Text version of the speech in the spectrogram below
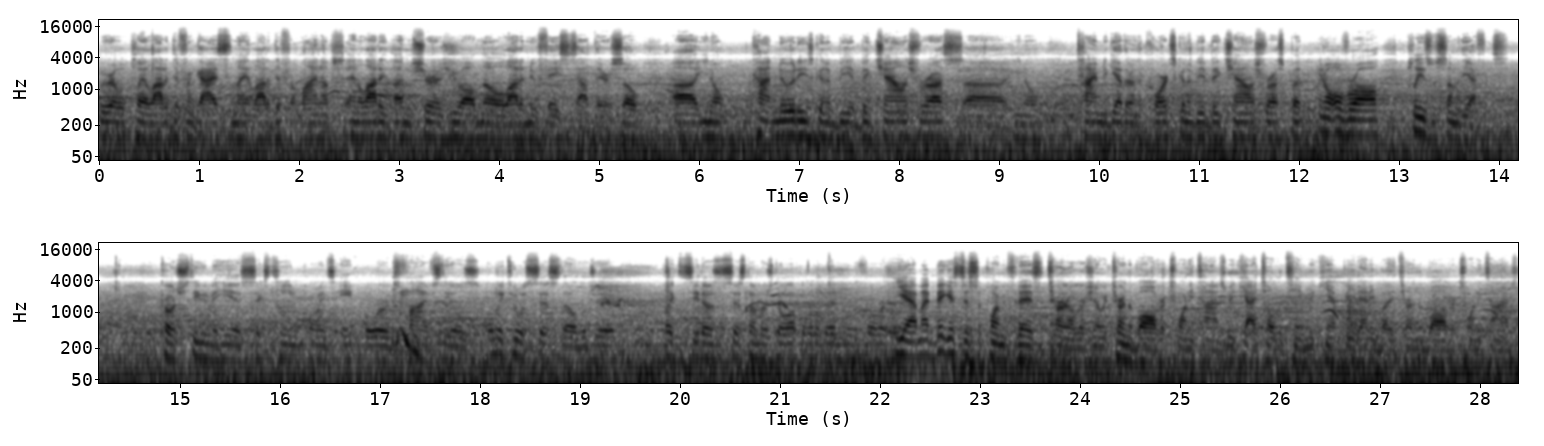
We were able to play a lot of different guys tonight, a lot of different lineups, and a lot of, I'm sure, as you all know, a lot of new faces out there. So, uh, you know, continuity is going to be a big challenge for us. Uh, you know, time together on the court is going to be a big challenge for us. But, you know, overall, pleased with some of the efforts. Coach Stephen Mejia, 16 points, eight boards, five steals, only two assists though. Would you like to see those assist numbers go up a little bit moving forward? Yeah, my biggest disappointment today is the turnovers. You know, we turned the ball over 20 times. We, I told the team we can't beat anybody turning the ball over 20 times.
